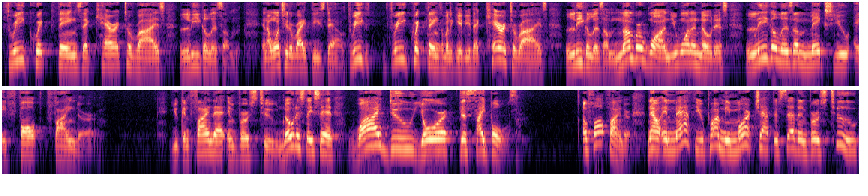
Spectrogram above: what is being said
Three quick things that characterize legalism. And I want you to write these down. Three three quick things I'm going to give you that characterize legalism. Number one, you want to notice legalism makes you a fault finder. You can find that in verse 2. Notice they said, Why do your disciples? A fault finder. Now, in Matthew, pardon me, Mark chapter 7, verse 2,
